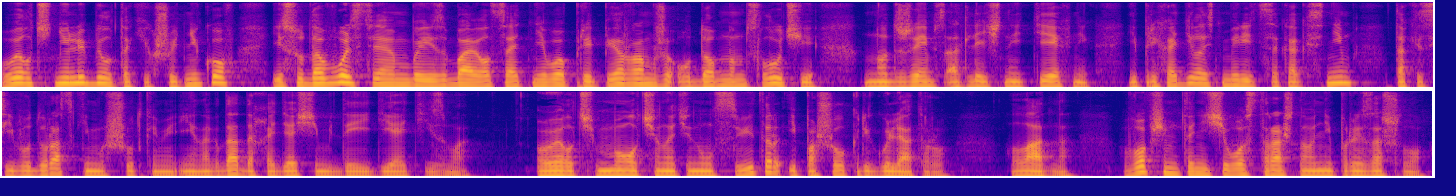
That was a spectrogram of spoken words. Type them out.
Уэлч не любил таких шутников и с удовольствием бы избавился от него при первом же удобном случае, но Джеймс отличный техник, и приходилось мириться как с ним, так и с его дурацкими шутками, иногда доходящими до идиотизма. Уэлч молча натянул свитер и пошел к регулятору. Ладно, в общем-то ничего страшного не произошло.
